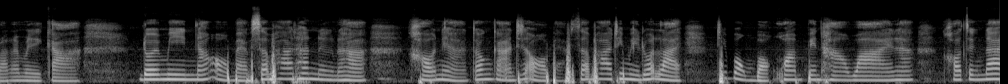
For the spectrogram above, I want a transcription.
รัฐอเมริกา โดยมีนักออกแบบเสื้อผ้าท่านหนึ่งนะคะ เขาเนี่ยต้องการที่จะออกแบบเสื้อผ้าที่มีลวดลาย ที่บ่งบอกความเป็นฮาวายนะคะเขาจึงได้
